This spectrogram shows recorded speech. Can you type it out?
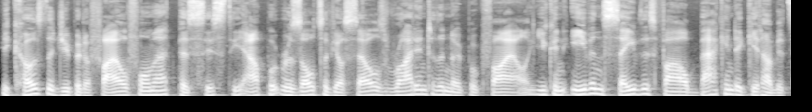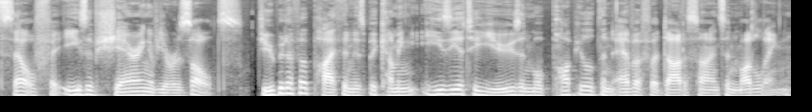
Because the Jupyter file format persists the output results of your cells right into the notebook file, you can even save this file back into GitHub itself for ease of sharing of your results. Jupyter for Python is becoming easier to use and more popular than ever for data science and modeling.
